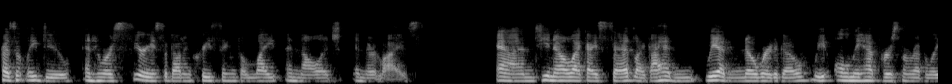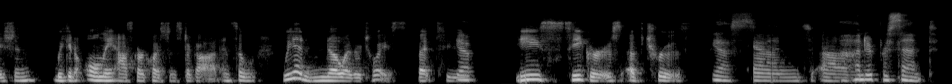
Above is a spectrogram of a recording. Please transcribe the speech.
presently do and who are serious about increasing the light and knowledge in their lives. And you know, like I said, like I had we had nowhere to go. We only had personal revelation. We could only ask our questions to God. And so we had no other choice but to Yep. be seekers of truth. Yes, And um, hundred percent.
